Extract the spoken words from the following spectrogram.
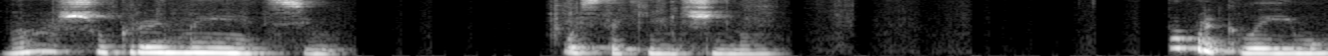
нашу криницю. Ось таким чином. Та приклеїмо.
